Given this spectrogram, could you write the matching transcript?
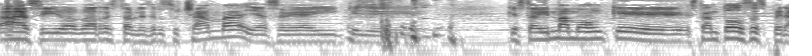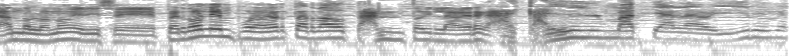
Ah, sí, va, va a restablecer su chamba. Ya se ve ahí que, que está bien mamón, que están todos esperándolo, ¿no? Y dice, perdonen por haber tardado tanto y la verga. Ay, cálmate a la virga.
